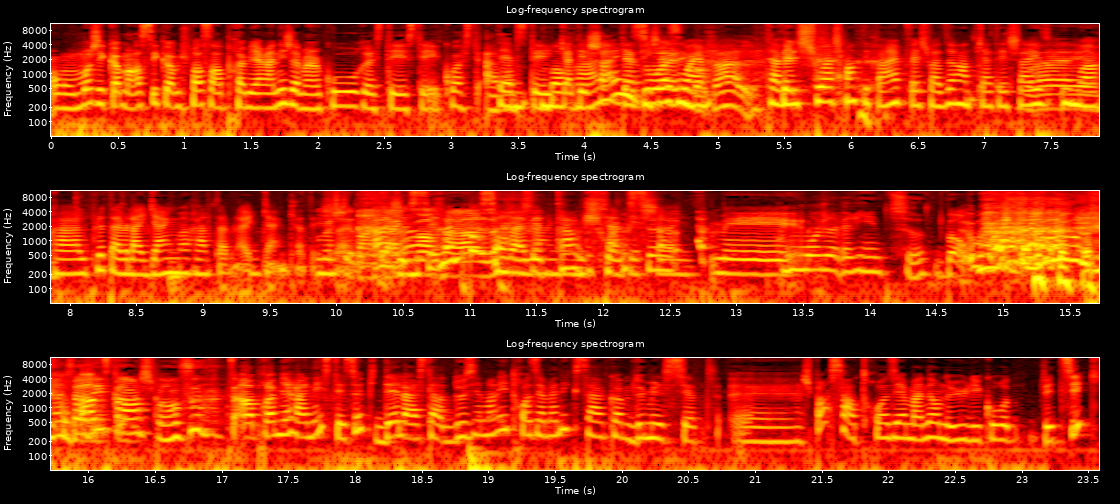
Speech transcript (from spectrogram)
on- moi j'ai commencé comme je pense en première année j'avais un cours euh, c'était c'était quoi? C'était avant c'était morale. catéchèse Catéchèse ouais. et morale. T'avais le choix, je pense que tes parents pouvaient choisir entre catéchèse Ouais. ou morale. Puis là, t'avais la gang morale, t'avais la gang catéchèse. Moi, j'étais dans la Ah, gang je sais même pas si on morale. avait tant le choix que ça, Catéchèse. mais Moi, j'avais rien de ça. Bon. ça dépend, je pense. En première année, c'était ça, puis dès la deuxième année, troisième année que ça a comme 2007. Euh, je pense en troisième année, on a eu les cours d'éthique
